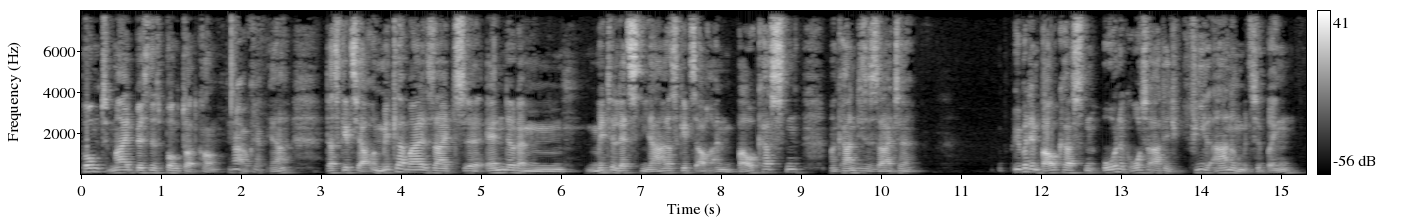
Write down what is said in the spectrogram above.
.mybusiness.com. Ah, okay. Ja, das gibt's ja. Und mittlerweile seit äh, Ende oder Mitte letzten Jahres gibt's auch einen Baukasten. Man kann diese Seite über den Baukasten, ohne großartig viel Ahnung mitzubringen,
